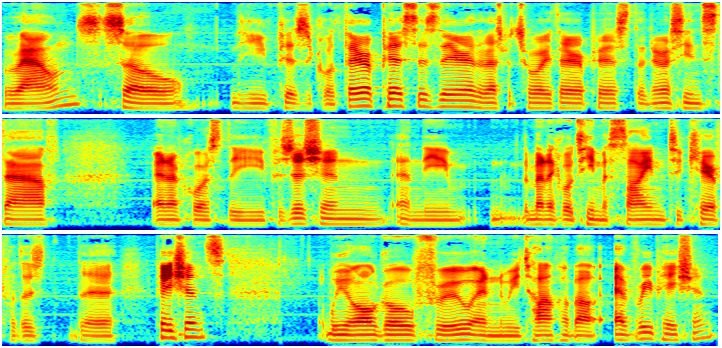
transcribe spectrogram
rounds. So the physical therapist is there, the respiratory therapist, the nursing staff, and of course the physician and the the medical team assigned to care for the the patients. We all go through and we talk about every patient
